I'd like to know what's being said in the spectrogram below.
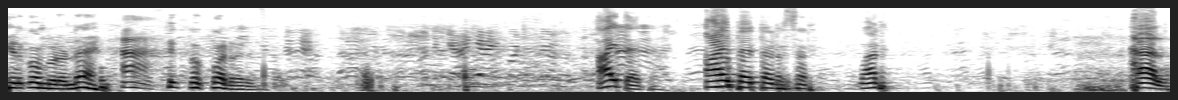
ಹಿಡ್ಕೊಂಡ್ಬಿಡೋಣ. ಕೊಡ್ರಿ. ಆಯ್ತು ಆಯ್ತು ಆಯ್ತು ಆಯ್ತು ಸರ್. ಮಾಡಿ ಹಾಲು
